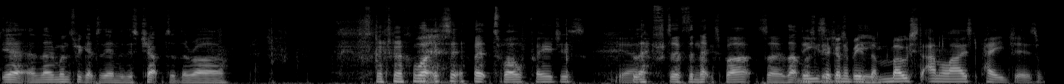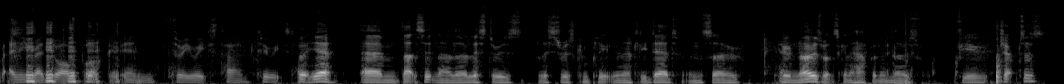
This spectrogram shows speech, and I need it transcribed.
Yeah, and then once we get to the end of this chapter, there are what is it? About twelve pages yeah, left of the next part. So that these must are going to just be the most analysed pages of any Red Dwarf book in three weeks' time, two weeks' time. But yeah, um, that's it now. Though Lister is Lister is completely and utterly dead, and so who knows what's going to happen in those few chapters?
